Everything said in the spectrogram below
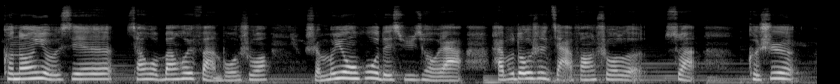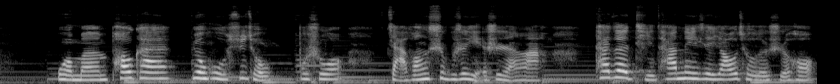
可能有些小伙伴会反驳说：“什么用户的需求呀，还不都是甲方说了算？”可是，我们抛开用户需求不说，甲方是不是也是人啊？他在提他那些要求的时候，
